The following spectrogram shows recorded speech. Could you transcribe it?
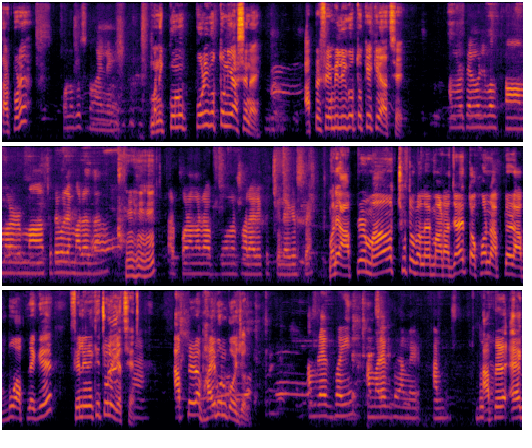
তারপরে? কোনো কিছু হয় নাই মানে কোনো পরিবর্তনই আসে নাই? আপনার ফ্যামিলিগত কে কে আছে? আমার ফ্যামিলি বলতো আমার মা ছোটবেলায় মারা যান। তারপর আমার আব্বু আমার রেখে চলে গেছে। মানে আপনার মা ছোটবেলায় মারা যায় তখন আপনার আব্বু আপনাকে ফেলে রেখে চলে গেছে। হ্যাঁ। আপনারা ভাই বোন কয়জন? আমরা এক ভাই আমার এক ভাই আমি আপনার এক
